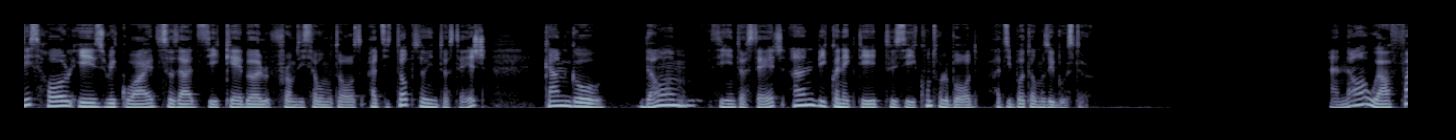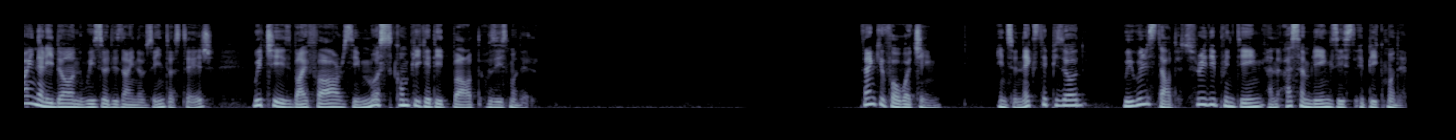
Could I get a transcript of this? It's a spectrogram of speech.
this hole is required so that the cable from the servo motors at the top of the interstage can go down the interstage and be connected to the control board at the bottom of the booster. And now we are finally done with the design of the interstage, which is by far the most complicated part of this model. Thank you for watching. In the next episode, we will start 3D printing and assembling this epic model.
